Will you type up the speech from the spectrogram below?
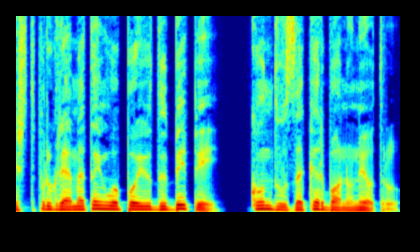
Este programa tem o apoio de BP. Conduza Carbono Neutro.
